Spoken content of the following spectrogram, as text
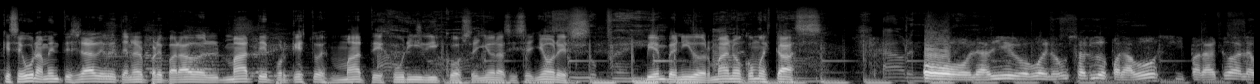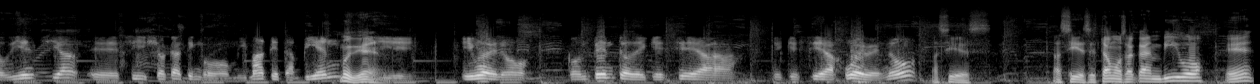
que seguramente ya debe tener preparado el mate, porque esto es mate jurídico, señoras y señores. Bienvenido hermano, ¿cómo estás? Hola Diego, bueno, un saludo para vos y para toda la audiencia. Eh, sí, yo acá tengo mi mate también. Muy bien. Y, y bueno, contento de que sea de que sea jueves, ¿no? Así es, así es, estamos acá en vivo, ¿eh?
